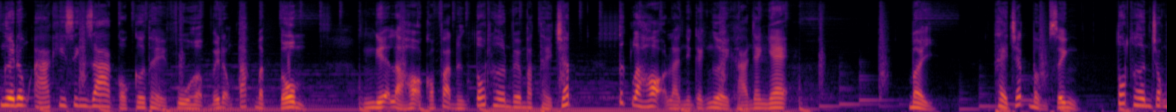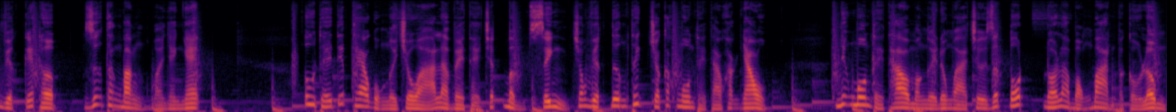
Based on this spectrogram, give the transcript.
người Đông Á khi sinh ra có cơ thể phù hợp với động tác bật tôm, nghĩa là họ có phản ứng tốt hơn về mặt thể chất, tức là họ là những cái người khá nhanh nhẹ. 7. Thể chất bẩm sinh tốt hơn trong việc kết hợp, giữ thăng bằng và nhanh nhẹn. Ưu thế tiếp theo của người châu Á là về thể chất bẩm sinh trong việc tương thích cho các môn thể thao khác nhau. Những môn thể thao mà người Đông Á chơi rất tốt đó là bóng bàn và cầu lông.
